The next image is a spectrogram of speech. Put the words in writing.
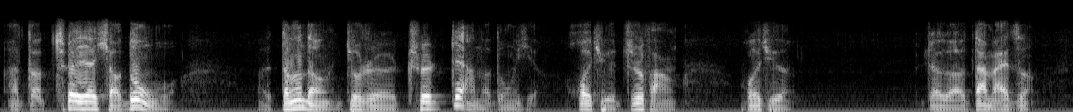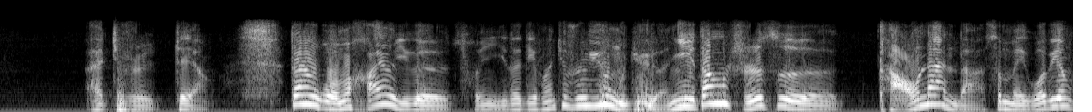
啊，的吃一些小动物等等，就是吃这样的东西，获取脂肪，获取这个蛋白质，哎，就是这样。但是我们还有一个存疑的地方，就是用具。你当时是逃难的，是美国兵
